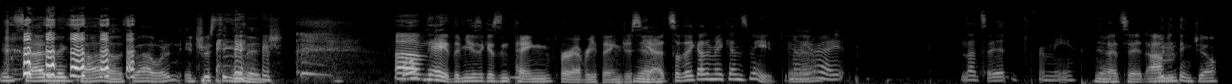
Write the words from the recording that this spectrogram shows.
inside a McDonald's. Wow, what an interesting image. well, hey, the music isn't paying for everything just Yeah. yet, so they got to make ends meet. You no, know? you're right. That's it from me. Yeah. That's it. what do you Um, think, Joe?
